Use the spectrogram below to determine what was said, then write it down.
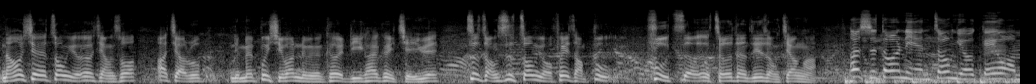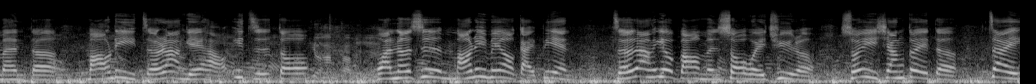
然后现在中油又讲说啊，假如你们不喜欢，你们可以离开，可以解约。这种是中油非常不负责责的这种讲啊。二十多年，中油给我们的毛利折让也好，一直都，反而是毛利没有改变，折让又把我们收回去了。所以相对的，在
